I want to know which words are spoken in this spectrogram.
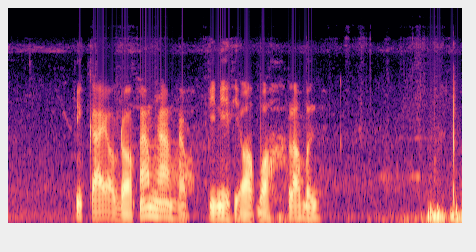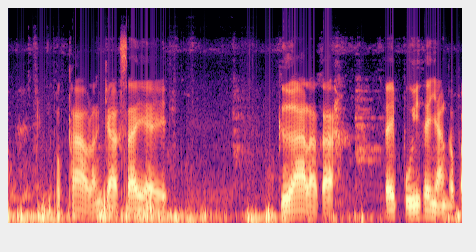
ๆปีกายออกดอกงามๆครับ ปีนี้ที่ออกบ่เราเบิ่งมะพร้าวหลังจากใส่ไอ้เกลือแล้วก็ใส่ปุ๋ยใส่ยังเข้าไป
